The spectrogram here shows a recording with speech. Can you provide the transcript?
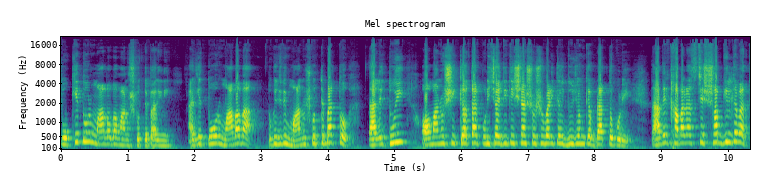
তোকে তোর মা বাবা মানুষ করতে পারিনি। আজকে তোর মা বাবা তোকে যদি মানুষ করতে পারতো তাহলে তুই অমানসিকতার পরিচয় দিতিস না শ্বশুরবাড়িতে ওই দুজনকে ব্রাত্য করে। তাদের খাবার আসছে সব গিলতে পারছ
